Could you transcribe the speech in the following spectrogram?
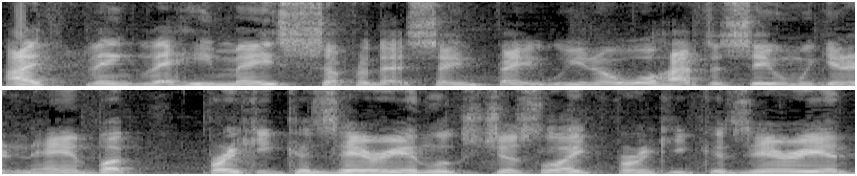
I think that he may suffer that same fate. You know, we'll have to see when we get it in hand, but Frankie Kazarian looks just like Frankie Kazarian.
